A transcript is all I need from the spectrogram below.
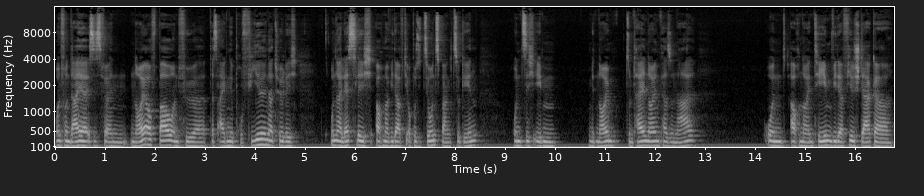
Und von daher ist es für einen Neuaufbau und für das eigene Profil natürlich unerlässlich, auch mal wieder auf die Oppositionsbank zu gehen und sich eben mit neuem, zum Teil neuem Personal und auch neuen Themen wieder viel stärker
